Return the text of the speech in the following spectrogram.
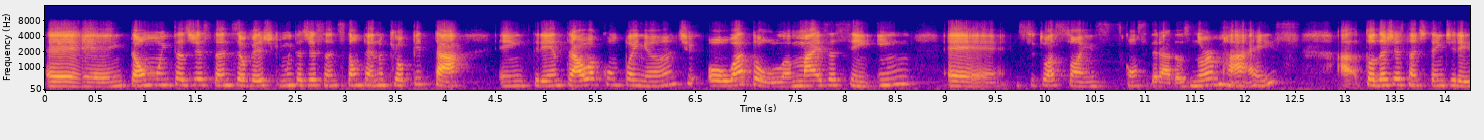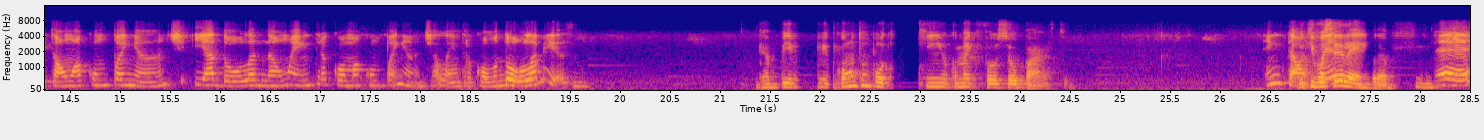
é, então muitas gestantes, eu vejo que muitas gestantes estão tendo que optar entre entrar o acompanhante ou a doula, mas assim, em é, situações consideradas normais, a, toda gestante tem direito a um acompanhante e a doula não entra como acompanhante, ela entra como doula mesmo. Gabi, me conta um pouquinho como é que foi o seu parto. Então, do que você assim, lembra. É,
